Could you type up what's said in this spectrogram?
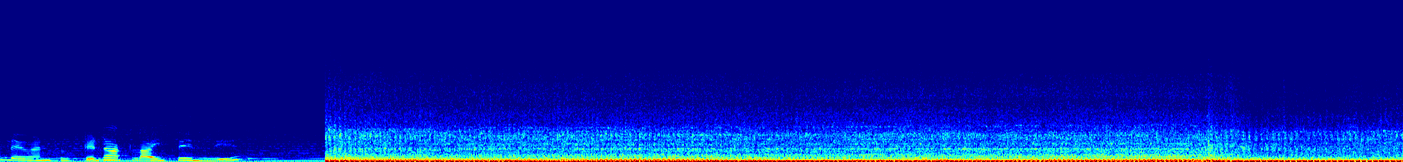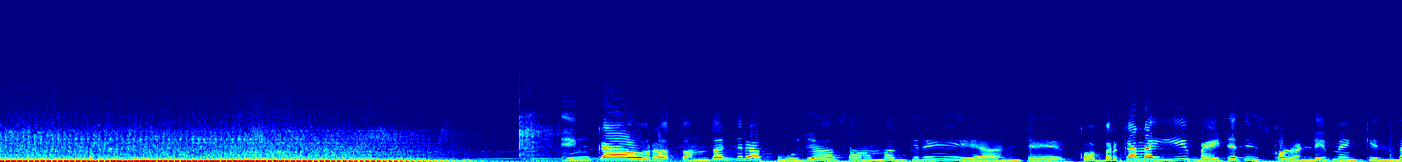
లెవెన్ ఫిఫ్టీన్ అట్లా అయిపోయింది. ఇంకా వ్రతం దగ్గర పూజా సామాగ్రి అంటే కొబ్బరికాయలు అయ్యి బయటే తీసుకోవాలండి. మేము కింద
